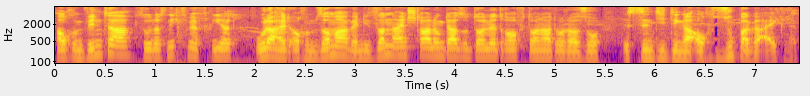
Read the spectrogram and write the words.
auch im Winter, so dass nichts mehr friert, oder halt auch im Sommer, wenn die Sonneneinstrahlung da so dolle drauf donnert oder so, ist, sind die Dinger auch super geeignet.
